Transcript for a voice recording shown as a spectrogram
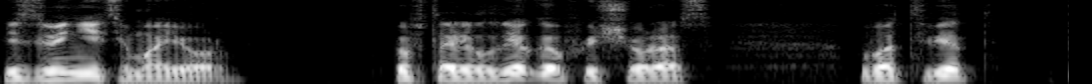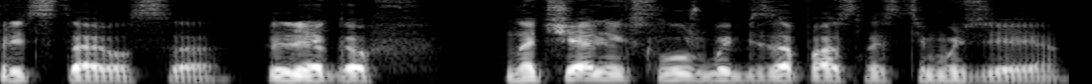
«Извините, майор», — повторил Легов еще раз в ответ представился. Легов, начальник службы безопасности музея.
